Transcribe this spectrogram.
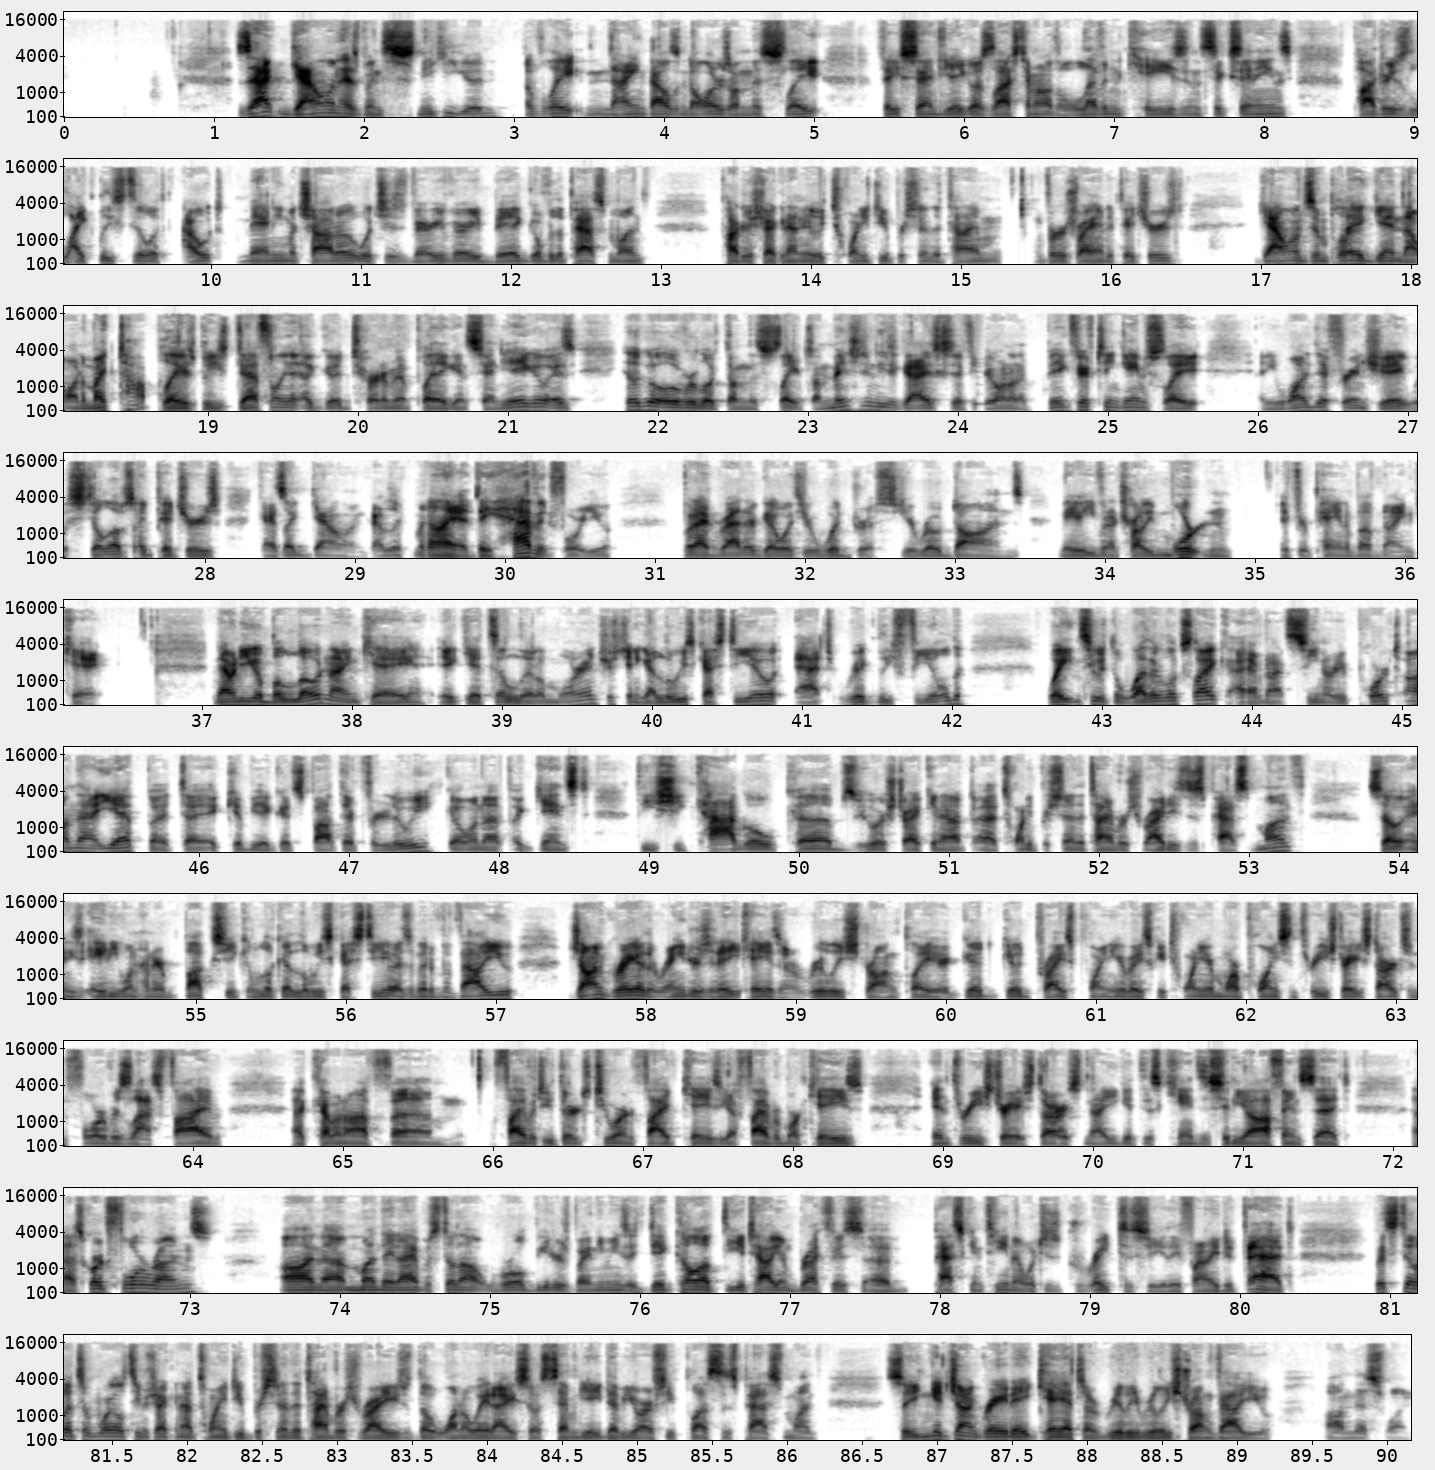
Zac Gallen has been sneaky good of late. Nine thousand dollars on this slate. Faced San Diego's last time out with 11 Ks in six innings. Padres likely still without Manny Machado, which is very very big over the past month. Padres striking out nearly 22% of the time versus right-handed pitchers. Gallen's in play again, not one of my top plays, but he's definitely a good tournament play against San Diego as he'll go overlooked on the slate. So I'm mentioning these guys because if you're on a big 15 game slate and you want to differentiate with still upside pitchers, guys like Gallen, guys like Manaea, they have it for you. But I'd rather go with your Woodruffs, your Rodons, maybe even a Charlie Morton if you're paying above 9K. Now, when you go below 9K, it gets a little more interesting. You got Luis Castillo at Wrigley Field wait and see what the weather looks like. I have not seen a report on that yet, but uh, it could be a good spot there for Louis going up against the Chicago Cubs, who are striking out uh, 20% of the time versus righties this past month. So, and he's 8,100 bucks. So you can look at Luis Castillo as a bit of a value. Jon Gray of the Rangers at 8K is a really strong player. Good, good price point here. Basically 20 or more points in three straight starts and four of his last five. Uh, coming off um, five or two thirds, two five Ks. You got five or more Ks in three straight starts. Now you get this Kansas City offense that uh, scored four runs on uh, Monday night, but still not world beaters by any means. They did call up the Italian breakfast, uh, Pasquantino, which is great to see. They finally did that. But still, it's a Royal team striking out 22% of the time versus righties with the 108 ISO, 78 WRC plus this past month. So you can get Jon Gray 8K. That's a really, really strong value on this one.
